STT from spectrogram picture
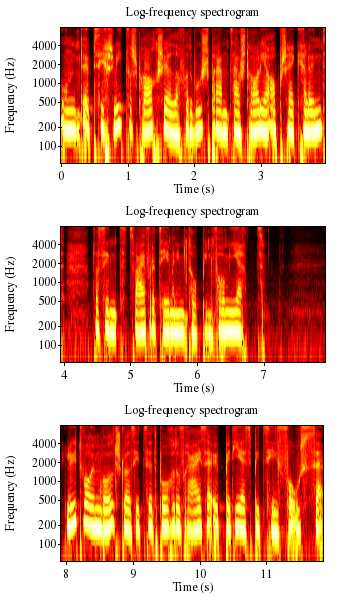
und ob sich Schweizer Sprachschüler von der Buschbrände in Australien abschrecken lassen, das sind zwei von den Themen im Top informiert. Leute, die im Rollstuhl sitzen, brauchen auf Reisen etwa die ein bisschen Hilfe von aussen.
